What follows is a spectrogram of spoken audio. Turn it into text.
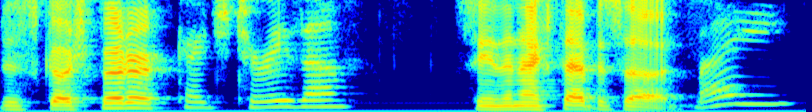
This is Coach Pyry. Coach Theresa. See you in the next episode. Bye.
